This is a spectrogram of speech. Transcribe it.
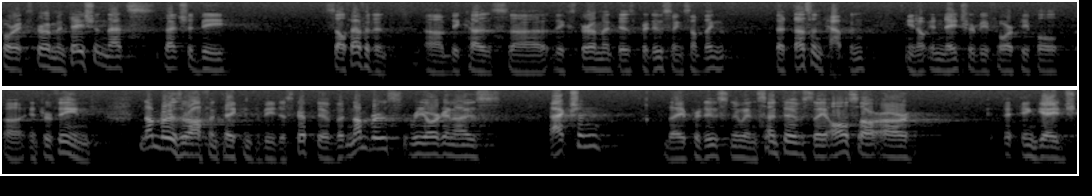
for experimentation, that's, that should be self-evident uh, because uh, the experiment is producing something that doesn't happen, you know, in nature before people uh, intervened. Numbers are often taken to be descriptive, but numbers reorganize action. They produce new incentives. They also are engaged.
